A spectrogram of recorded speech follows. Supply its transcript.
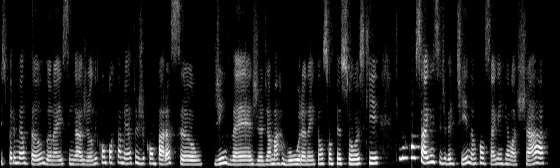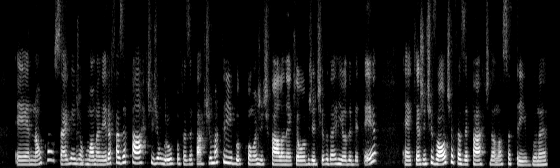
experimentando, né, e se engajando em comportamentos de comparação, de inveja, de amargura, né? Então são pessoas que, que não conseguem se divertir, não conseguem relaxar, é, não conseguem de alguma maneira fazer parte de um grupo, fazer parte de uma tribo, como a gente fala, né? Que é o objetivo da Rio DBT, é que a gente volte a fazer parte da nossa tribo, né?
